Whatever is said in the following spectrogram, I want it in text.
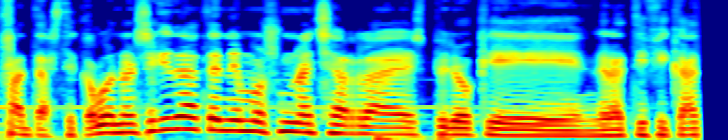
Fantástico. Bueno, enseguida tenemos una charla, espero que gratificante.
